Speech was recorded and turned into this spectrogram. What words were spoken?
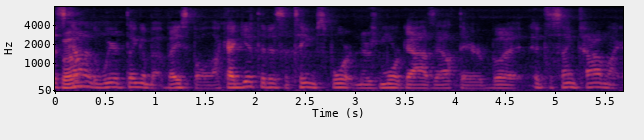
that's well, kind of the weird thing about baseball. Like I get that it's a team sport and there's more guys out there, but at the same time, like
